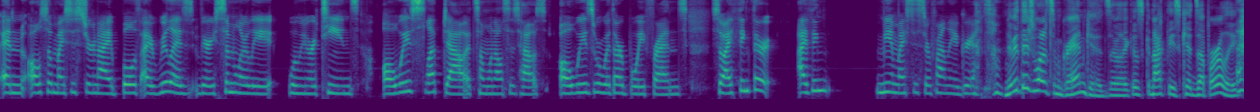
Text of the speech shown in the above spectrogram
and also my sister and I both. I realized very similarly when we were teens, always slept out at someone else's house. Always were with our boyfriends. So I think they're. I think me and my sister finally agree on something. Maybe they just wanted some grandkids. They're like, let's knock these kids up early.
